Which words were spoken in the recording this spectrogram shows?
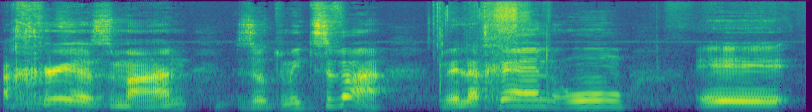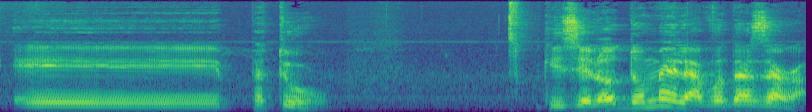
אחרי הזמן זאת מצווה, ולכן הוא אה, אה, פטור. כי זה לא דומה לעבודה זרה.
